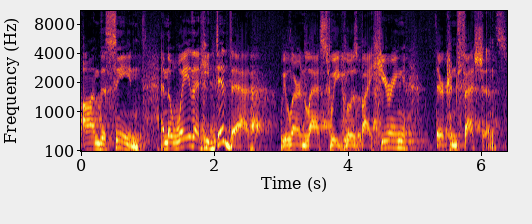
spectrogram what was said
on the scene. And the way that he did that, we learned last week, was by hearing their confessions.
